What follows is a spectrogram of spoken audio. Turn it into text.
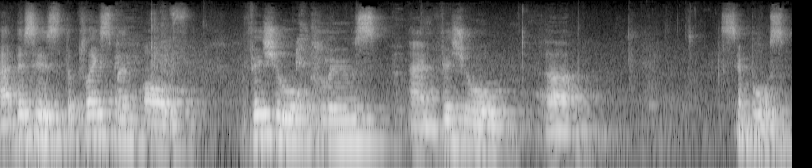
And this is the placement of visual clues and visual uh, symbols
